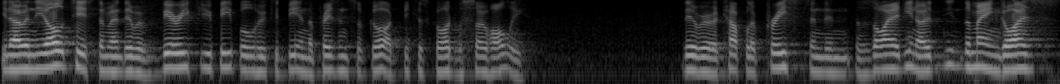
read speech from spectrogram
You know, in the Old Testament, there were very few people who could be in the presence of God because God was so holy. There were a couple of priests, and then Isaiah, you know, the main guys.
